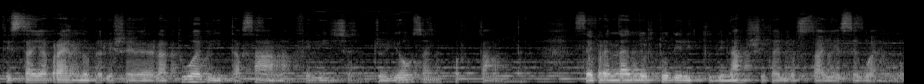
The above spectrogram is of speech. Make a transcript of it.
ti stai aprendo per ricevere la tua vita sana, felice, gioiosa e importante. Stai prendendo il tuo diritto di nascita e lo stai eseguendo.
